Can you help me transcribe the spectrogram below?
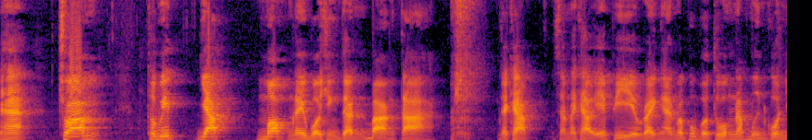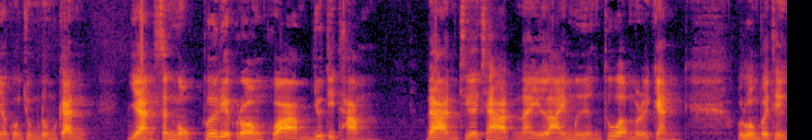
นะฮะทรัมป์ทวิตยับม็อบในวอชิงตันบางตานะครับสำนักข่าว AP รายงานว่าผู้ประท้วงนับหมื่นคนยังคงชุมนุมกัน อย่างสงบเพื่อเรียกร้องความยุติธรรม ด้านเชื้อชาติในหลายเมืองทั่วอเมริกัน รวมไปถึง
